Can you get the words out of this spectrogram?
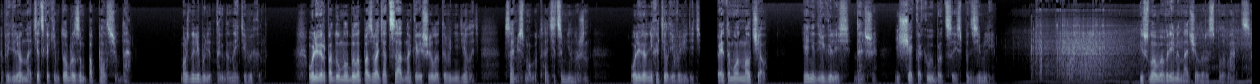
Определенно, отец каким-то образом попал сюда. Можно ли будет тогда найти выход? Оливер подумал было позвать отца, однако решил этого не делать. Сами смогут, отец им не нужен. Оливер не хотел его видеть, поэтому он молчал. И они двигались дальше, ища, как выбраться из-под земли. И снова время начало расплываться.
